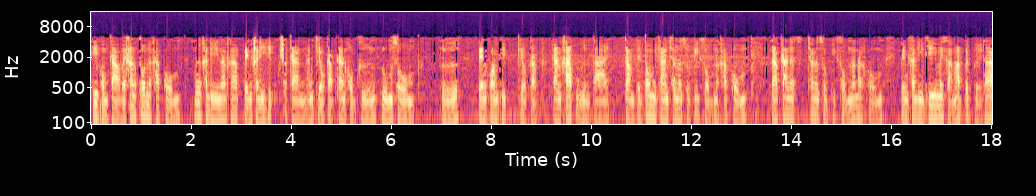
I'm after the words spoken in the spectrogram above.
ที่ผมกล่าวไปข้างต้นนะครับ ผมเมื่อคดีนะครับ เป็นคดีที่อุกชะกันอันเกี่ยวกับการข่มขืนลุมโทรมหรือเป็นความผิดเกี่ยวกับการฆ่าผู้อื่นตาย จำเป็นต้องมีการชันสูตรพลิกศพนะครับ ผม แล้วการชันสูตรพลิกศพนั้นนะครับผม เป็นคดีที่ไม่สามารถเปิดเผยได้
